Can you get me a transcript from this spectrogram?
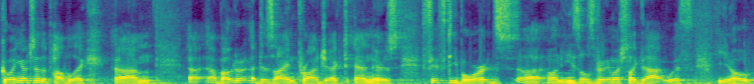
going out to the public um, uh, about a, design project and there's 50 boards uh, on easels very much like that with you know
